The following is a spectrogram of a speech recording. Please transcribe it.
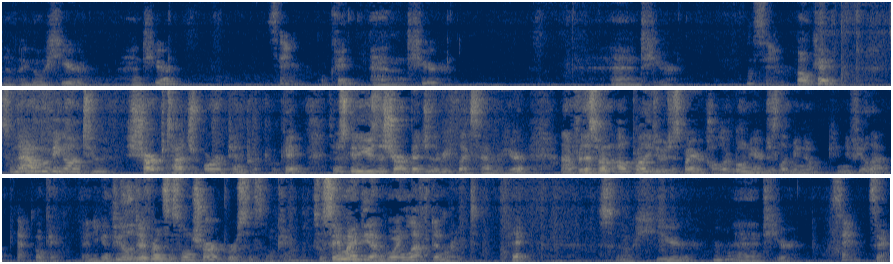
And if I go here and here, Same. okay, and here and here. The same. Okay. So now moving on to sharp touch or a pinprick, okay? So I'm just gonna use the sharp edge of the reflex hammer here. Uh, for this one, I'll probably do it just by your collarbone here. Just let me know. Can you feel that? Yeah. Okay. And you can feel the difference, this one sharp versus, okay. So same idea, I'm going left and right, okay? So here Mhm. and here, Same. same.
